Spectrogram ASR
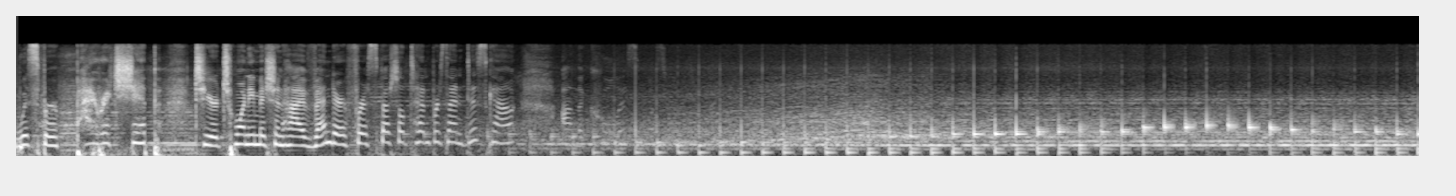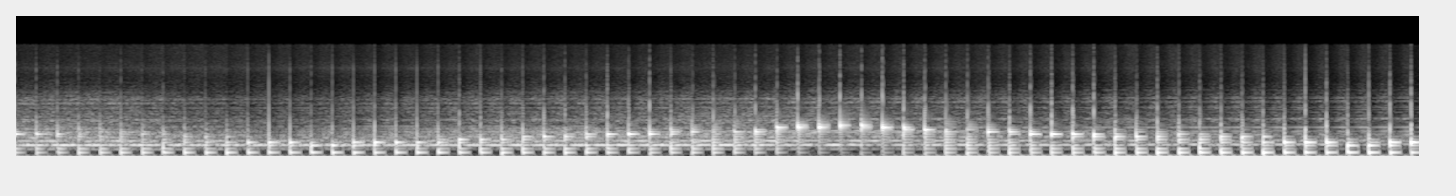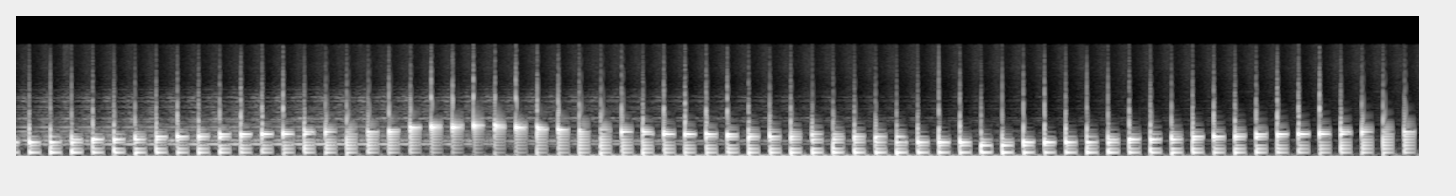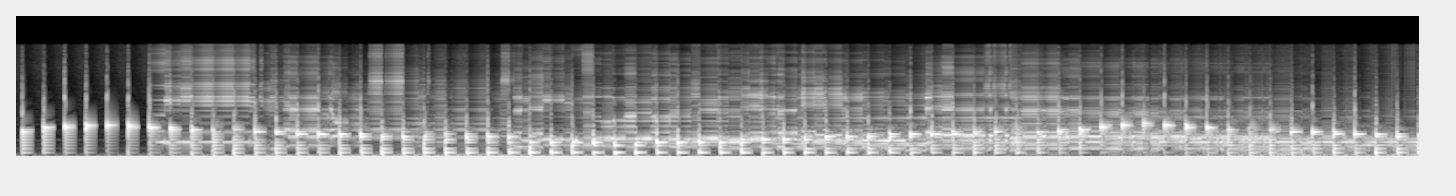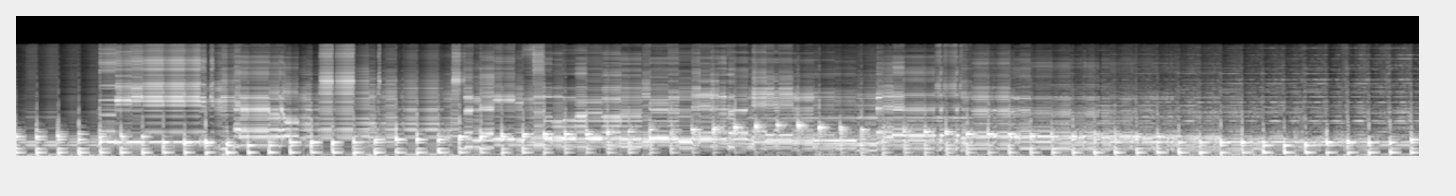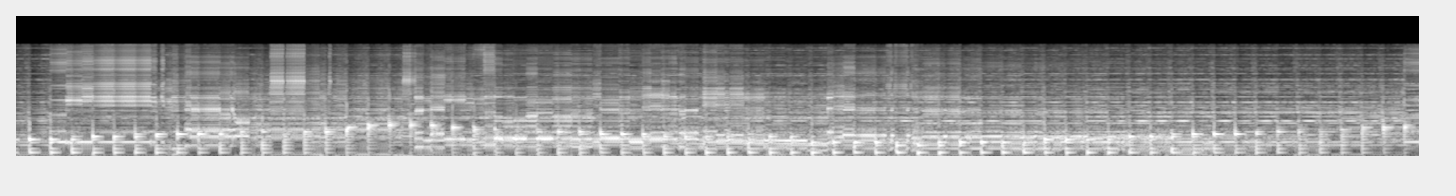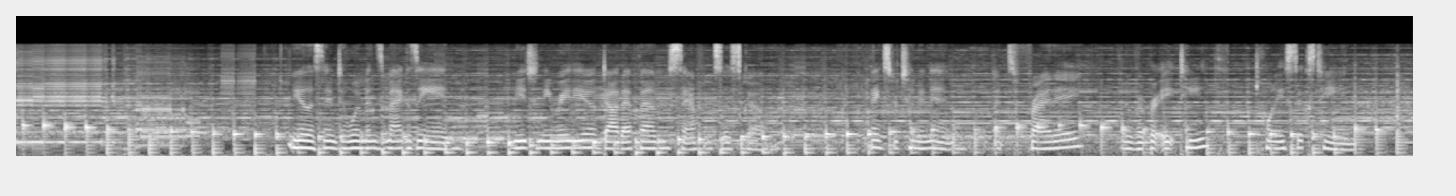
Whisper Pirate Ship to your 20 Mission Hive vendor for a special 10% discount on the coolest. 18th, 2016.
